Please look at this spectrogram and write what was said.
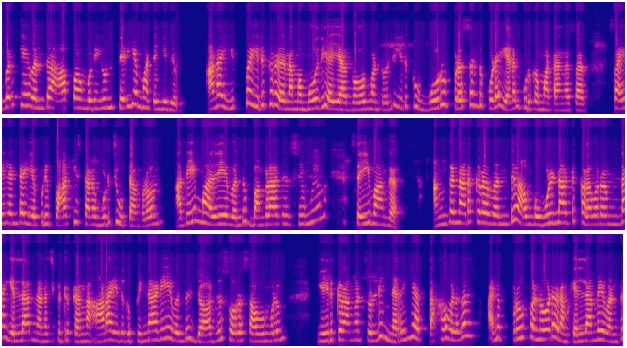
இவருக்கே வந்து ஆப்பா முடியும்னு தெரிய மாட்டேங்குது. ஆனா இப்ப இருக்கிற நம்ம மோடி ஐயா கவர்மெண்ட் வந்து இதுக்கு ஒரு பிரசன்ட் கூட இடம் கொடுக்க மாட்டாங்க சார் சைலண்டா எப்படி பாகிஸ்தானை முடிச்சு விட்டாங்களோ அதே மாதிரியே வந்து பங்களாதேஷையும் செய்வாங்க. அங்க நடக்கிற வந்து அவங்க உள்நாட்டு கலவரம் தான் எல்லாரும் நினைச்சுக்கிட்டு இருக்காங்க. ஆனா இதுக்கு பின்னாடியே வந்து ஜார்ஜ் சோரஸ் அவங்களும் இருக்கிறாங்கன்னு சொல்லி நிறைய தகவல்கள் ஆனா ப்ரூஃபனோட நமக்கு எல்லாமே வந்து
